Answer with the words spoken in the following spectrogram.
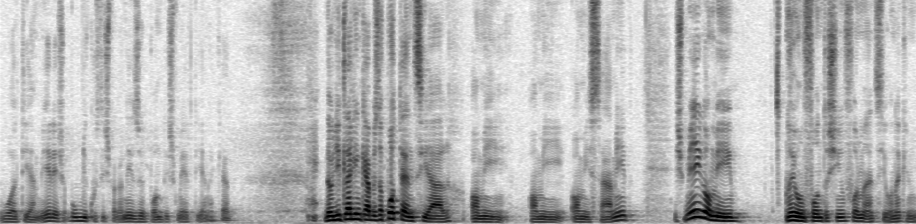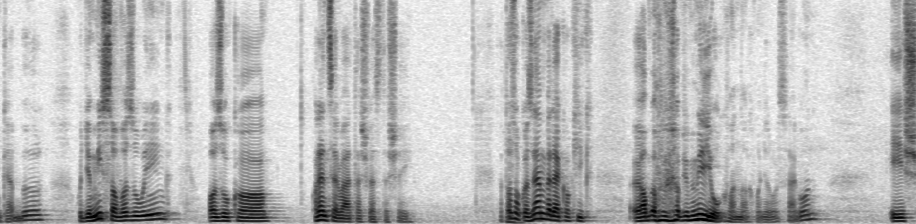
volt ilyen mérés, a publikus is, meg a nézőpont is mért ilyeneket. De ugye itt leginkább ez a potenciál, ami, ami, ami számít. És még ami nagyon fontos információ nekünk ebből, hogy a mi szavazóink azok a, a rendszerváltás vesztesei. Tehát azok az emberek, akik, abban milliók vannak Magyarországon, és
